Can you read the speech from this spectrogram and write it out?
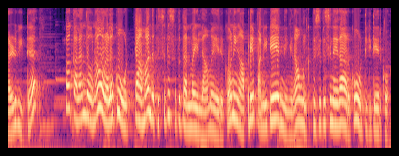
கழுவிட்டு இப்போ கலந்தோன்னா ஓரளவுக்கு ஒட்டாமல் அந்த பிசுபிசுப்பு தன்மை இல்லாமல் இருக்கும். நீங்கள் அப்படியே பண்ணிகிட்டே இருந்தீங்கன்னா உங்களுக்கு பிசுபிசுனே தான் இருக்கும் ஒட்டிக்கிட்டே இருக்கும்.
